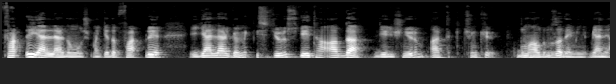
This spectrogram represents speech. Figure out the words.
farklı yerlerden oluşmak ya da farklı yerler görmek istiyoruz GTA'da diye düşünüyorum artık çünkü bunu aldığımıza da eminim. Yani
